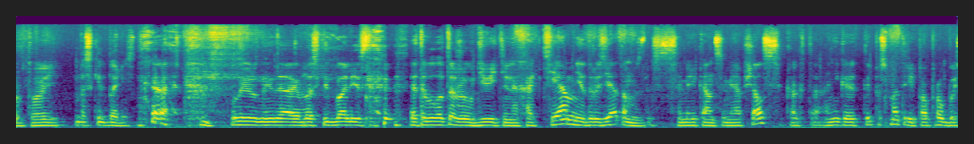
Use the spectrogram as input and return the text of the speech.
крутой... Баскетболист. Лыжный, да, баскетболист. Это было тоже удивительно. Хотя мне друзья там с американцами общался как-то, они говорят, ты посмотри, попробуй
